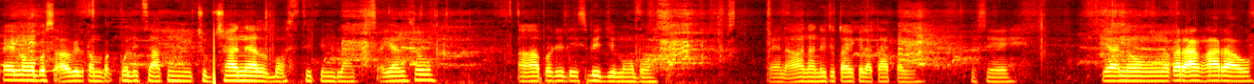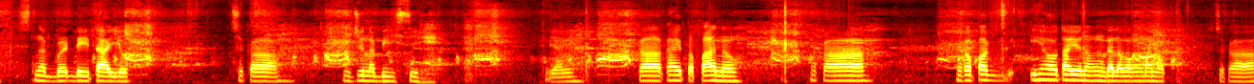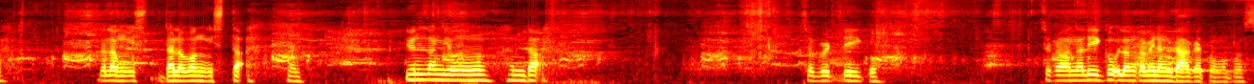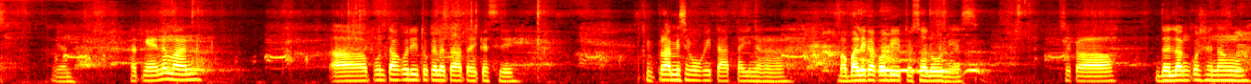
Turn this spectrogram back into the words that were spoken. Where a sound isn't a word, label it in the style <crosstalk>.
Ayan mga boss, uh, welcome back ulit sa aking YouTube channel, Boss Stephen Vlogs. Ayan, so, uh, for today's video mga boss. Ayan, uh, nandito tayo kila tatay. Kasi, yan, nung nakaraang araw, nag-birthday tayo. Tsaka, medyo na busy. Yan, ka, kahit pa paano, naka, nakapag-ihaw tayo ng dalawang manok. Tsaka, dalawang, is, dalawang isda. Yan yun lang yung handa sa birthday ko. Tsaka naligo lang kami ng dagat mga boss. Ayan. At ngayon naman, ah punta ako dito kala tatay kasi nag-promise ako kay tatay na babalik ako dito sa lunes. Tsaka dalang ko siya ng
